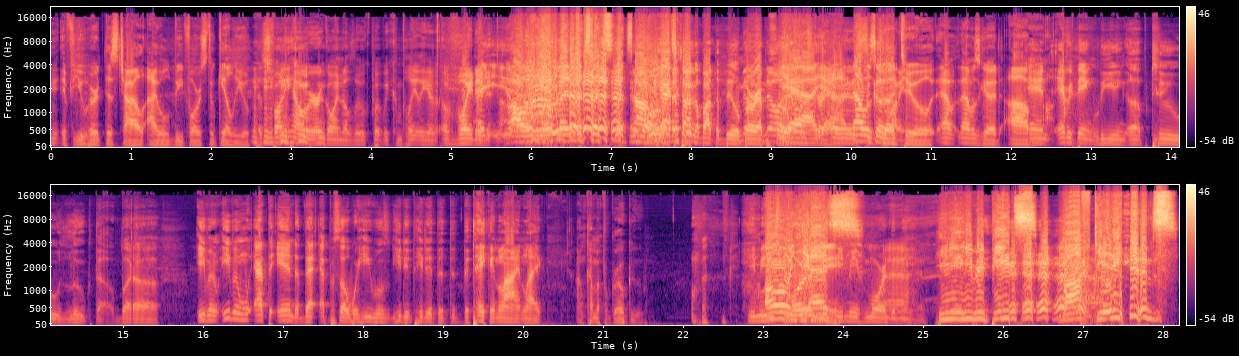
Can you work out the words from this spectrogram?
if you hurt this child, I will be forced to kill you. It's funny how we were going to Luke, but we completely avoided I- all of okay, it. let- let's- let's- let's no, go. we had to talk about the Bill Burr no, episode. yeah, that was yeah, that was was good funny. too. That, that was good. Um, and everything leading up to Luke though. But uh even even at the end of that episode where he was he did he did the the, the taken line like I'm coming for Grogu. He means Oh, more yes. to me. He means more than me. He he repeats Moff Gideon's.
